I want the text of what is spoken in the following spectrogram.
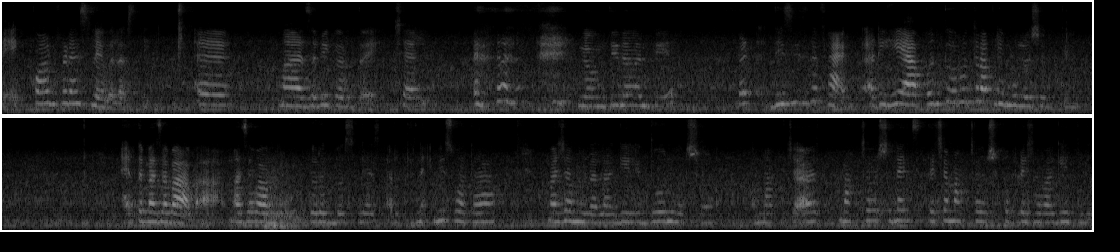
ते एक कॉन्फिडन्स लेवल असते. ए, माझं बी आहे चल. गमती गमतीनं म्हणते but this is the fact आणि हे आपण करू तर आपली मुलं शकतील. आता माझा बाबा माझा बाबू करत बसल्यास अर्थ नाही. मी स्वतः माझ्या मुलाला गेली दोन वर्ष मागच्या मागच्या वर्षी नाहीच त्याच्या मागच्या वर्षी कपडे जेव्हा घेतले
